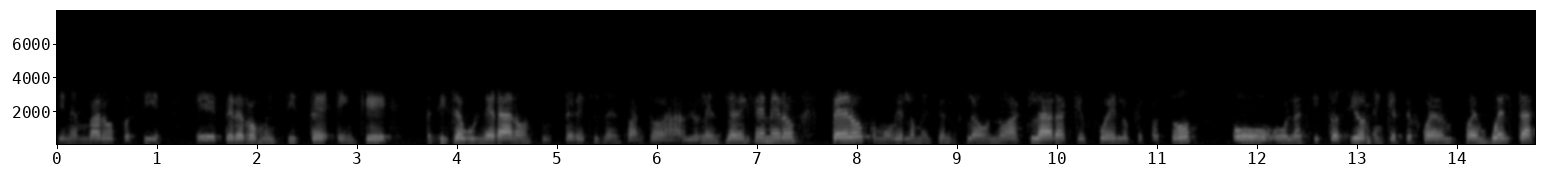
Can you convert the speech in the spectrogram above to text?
Sin embargo, pues sí, eh, Tere Romo insiste en que sí se vulneraron sus derechos en cuanto a violencia de género, pero como bien lo mencionas, Clau, no aclara qué fue lo que pasó o, la situación en que se fue, fue envuelta,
